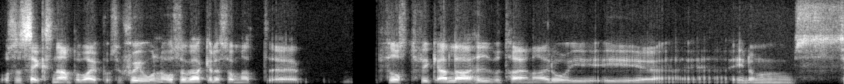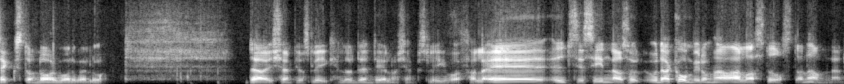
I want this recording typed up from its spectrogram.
och så sex namn på varje position och så verkar det som att eh, först fick alla huvudtränare då i, i, i de 16 dagar var det väl då där i Champions League, eller den delen av Champions League i varje fall, eh, utses innan. Så, och där kom ju de här allra största namnen.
